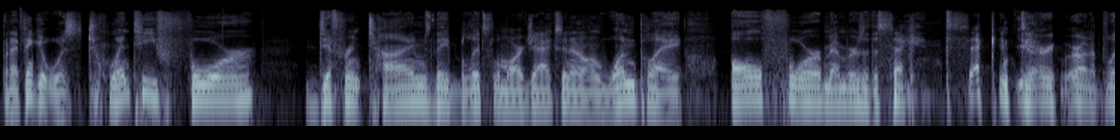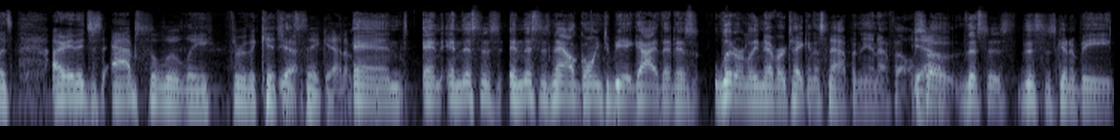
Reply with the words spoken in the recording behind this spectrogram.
but I think it was 24 different times they blitzed Lamar Jackson, and on one play, all four members of the second secondary were on a blitz. I mean, they just absolutely threw the kitchen sink at him. And and and this is and this is now going to be a guy that has literally never taken a snap in the NFL. Yeah. So this is this is going to be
